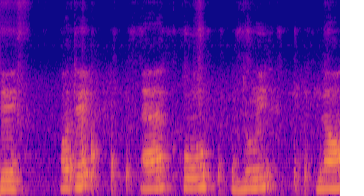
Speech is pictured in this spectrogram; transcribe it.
যে অতএব এক ও দুই নং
